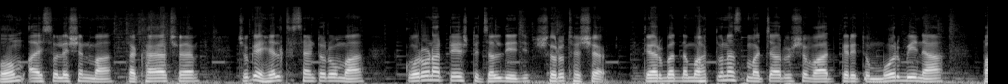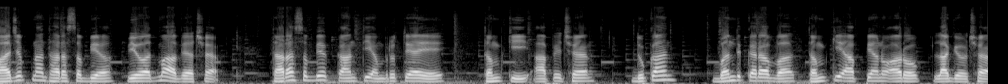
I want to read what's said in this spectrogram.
હોમ આઇસોલેશનમાં રખાયા છે. જોકે હેલ્થ સેન્ટરોમાં કોરોના ટેસ્ટ જલ્દી જ શરૂ થશે. ત્યારબાદના મહત્વના સમાચાર વિશે વાત કરીએ તો મોરબીના ભાજપના ધારાસભ્ય વિવાદમાં આવ્યા છે. ધારાસભ્ય કાંતિ અમૃત્યાએ ધમકી આપી છે. દુકાન બંધ કરાવવા ધમકી આપ્યાનો આરોપ લાગ્યો છે.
